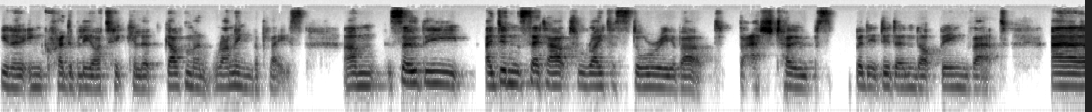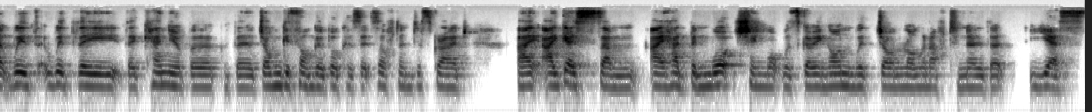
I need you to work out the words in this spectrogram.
you know, incredibly articulate government running the place. Um, so the I didn't set out to write a story about dashed hopes, but it did end up being that. Uh, with with the the Kenya book, the John Githongo book, as it's often described, I, I guess um, I had been watching what was going on with John long enough to know that yes,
